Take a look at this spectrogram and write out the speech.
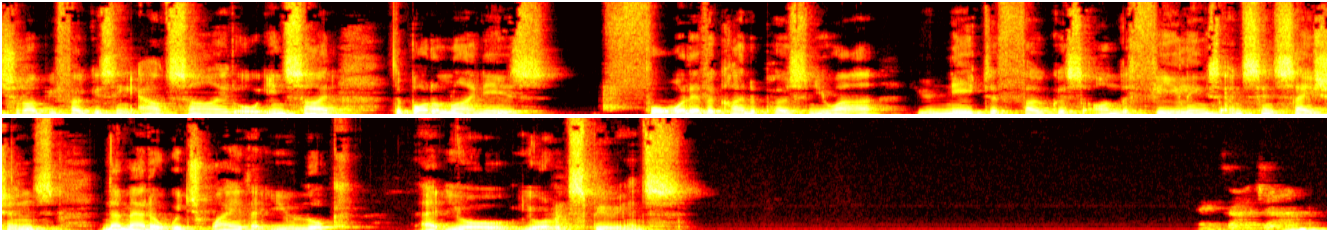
should I be focusing outside or inside? The bottom line is, for whatever kind of person you are, you need to focus on the feelings and sensations, no matter which way that you look at your, your experience. Ajahn.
